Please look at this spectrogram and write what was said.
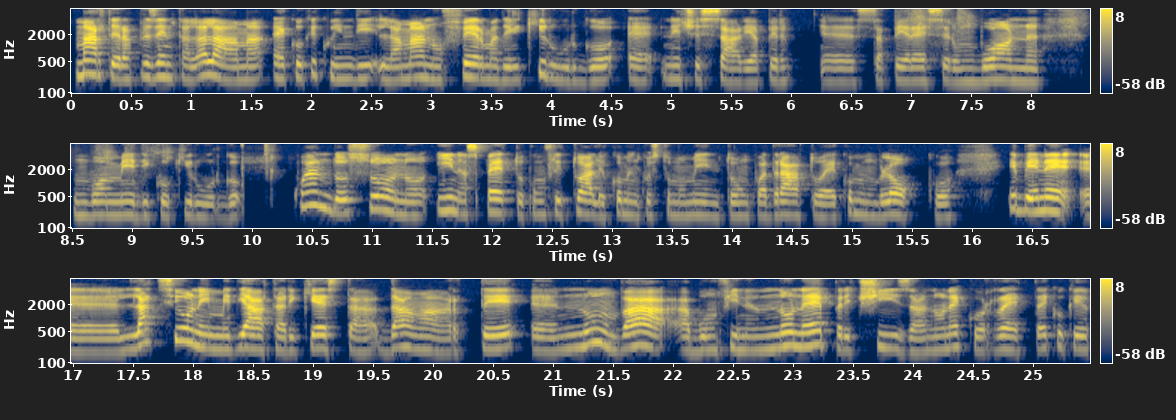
Marte rappresenta la lama, ecco che quindi la mano ferma del chirurgo è necessaria per eh, sapere essere un buon, un buon medico chirurgo. Quando sono in aspetto conflittuale, come in questo momento, un quadrato è come un blocco, ebbene eh, l'azione immediata richiesta da Marte eh, non va a buon fine, non è precisa, non è corretta. Ecco che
